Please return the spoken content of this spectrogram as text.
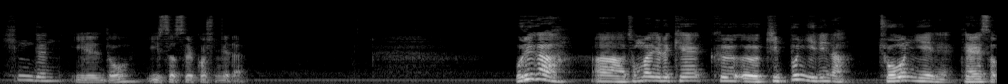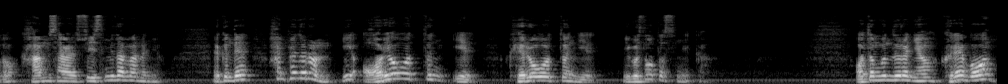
힘든 일도 있었을 것입니다. 우리가 아, 정말 이렇게 그 어, 기쁜 일이나 좋은 일에 대해서도 감사할 수 있습니다만은요. 예, 근데 한편으로는 이 어려웠던 일, 괴로웠던 일, 이것은 어떻습니까? 어떤 분들은요, 그래, 뭐,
